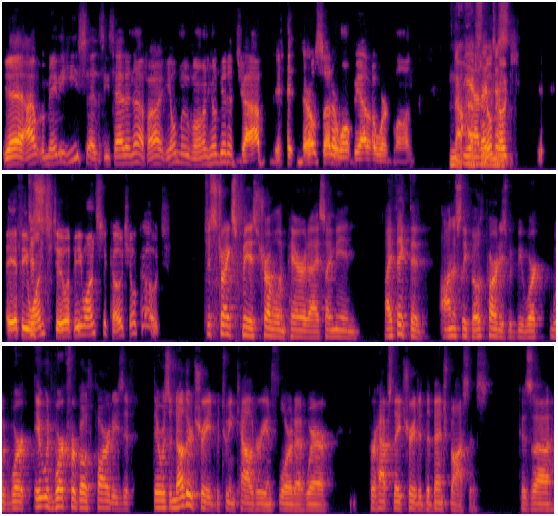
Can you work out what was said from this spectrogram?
yeah, I, maybe he says he's had enough. All right, he'll move on. He'll get a job. Daryl Sutter won't be out of work long. No, yeah, he'll just, coach if he just, wants to. If he wants to coach, he'll coach just strikes me as trouble in paradise. I mean, I think that honestly, both parties would be work would work. It would work for both parties if there was another trade between Calgary and Florida where perhaps they traded the bench bosses because uh,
